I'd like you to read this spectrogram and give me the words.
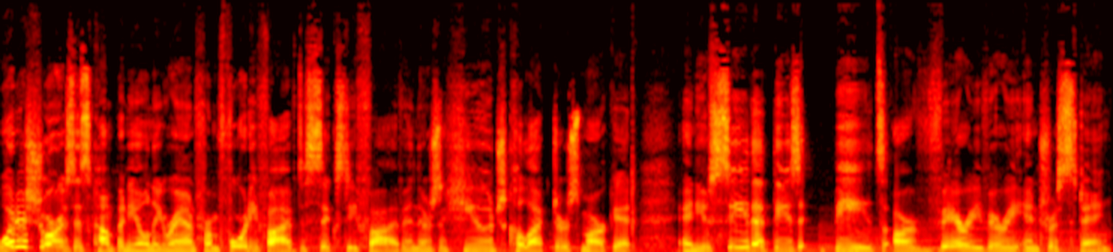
What is sure is this company only ran from 45 to 65, and there's a huge collector's market. And you see that these beads are very, very interesting.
